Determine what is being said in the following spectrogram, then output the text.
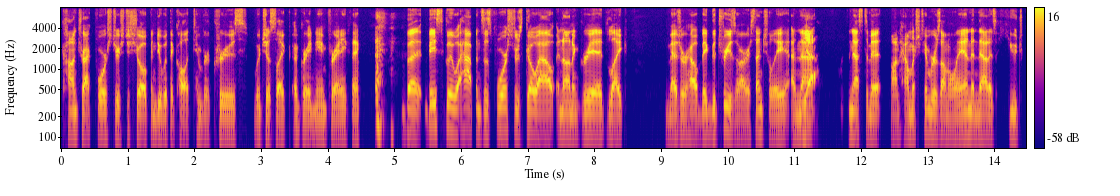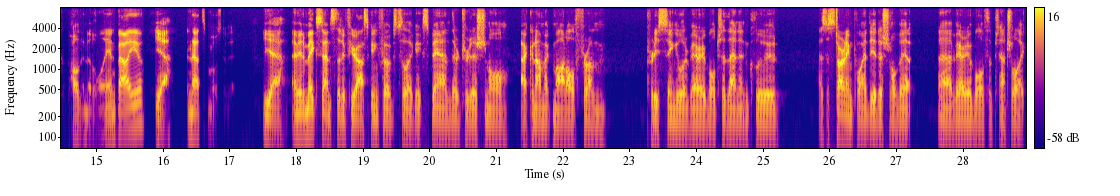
contract foresters to show up and do what they call a timber cruise which is like a great name for anything but basically what happens is foresters go out and on a grid like measure how big the trees are essentially and that Yeah. an estimate on how much timber is on the land and that is a huge component of the land value Yeah. and that's most of it Yeah. I mean, it makes sense that if you're asking folks to like expand their traditional economic model from pretty singular variable to then include as a starting point the additional va- uh, variable of the potential like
